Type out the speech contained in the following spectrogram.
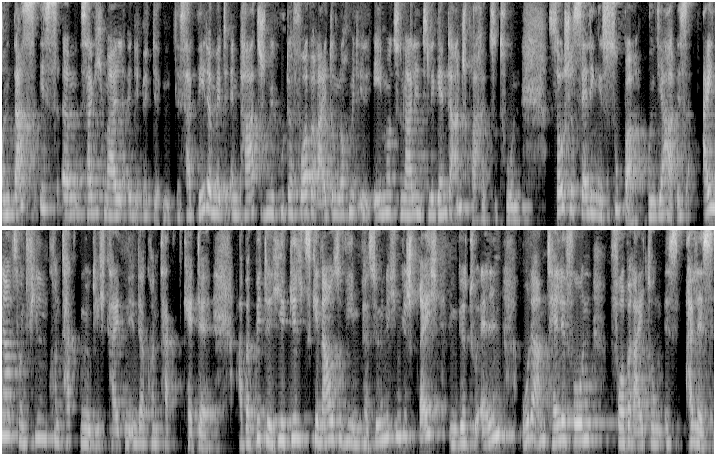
Und das ist, ähm, sage ich mal, äh, das hat weder mit empathisch, mit guter Vorbereitung noch mit emotional intelligenter Ansprache zu tun. Social Selling ist super und ja, ist einer von vielen Kontaktmöglichkeiten in der Kontaktkette. Aber bitte, hier gilt es genauso wie im persönlichen Gespräch, im virtuellen oder am Telefon. Vorbereitung ist alles.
